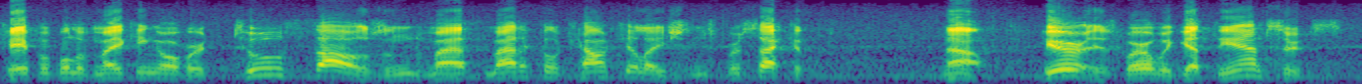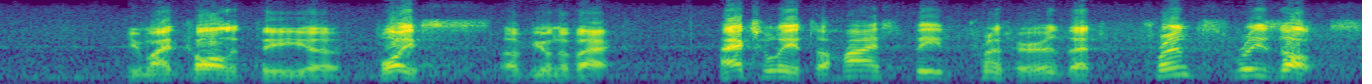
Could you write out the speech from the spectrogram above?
capable of making over 2,000 mathematical calculations per second. Now, here is where we get the answers. You might call it the uh, voice of UNIVAC. Actually, it's a high-speed printer that prints results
